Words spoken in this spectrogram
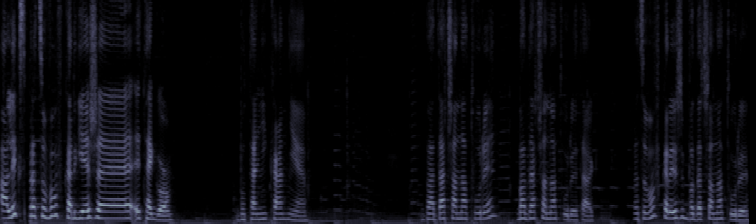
Alex pracował w karierze tego botanika, nie. Badacza natury? Badacza natury, tak. Pracował w karierze badacza natury.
